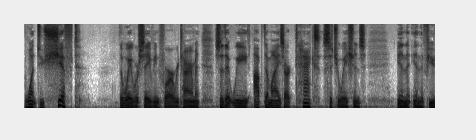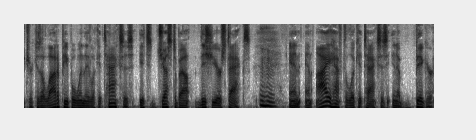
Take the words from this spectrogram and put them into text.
want to shift the way we're saving for our retirement so that we optimize our tax situations in the in the future because a lot of people when they look at taxes it's just about this year's tax mm-hmm. and and I have to look at taxes in a bigger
